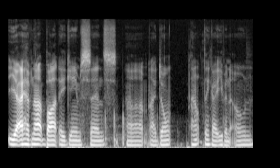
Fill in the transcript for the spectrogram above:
Yeah, I have not bought a game since. Um, I don't. I don't think I even own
